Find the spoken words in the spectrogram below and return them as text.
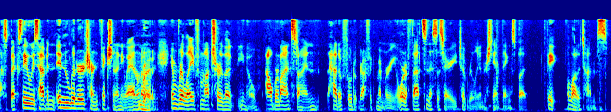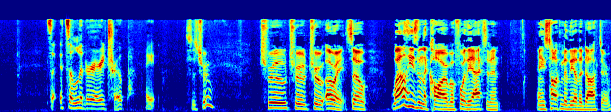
aspects they always have in, in literature and fiction. Anyway, I don't know. Right. In real life, I'm not sure that you know Albert Einstein had a photographic memory, or if that's necessary to really understand things. But they a lot of times, it's a, it's a literary trope, right? This is true. True, true, true. All right. So while he's in the car before the accident and he's talking to the other doctor,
